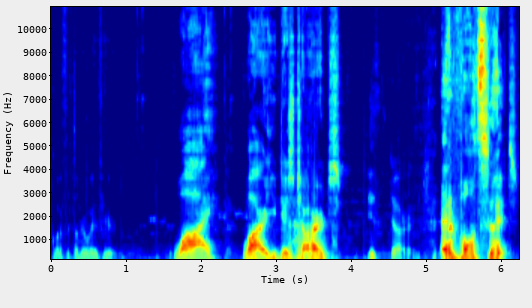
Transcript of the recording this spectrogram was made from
Going for Thunderwave here. Why? Why are you discharged? Discharge. and Volt Switch.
